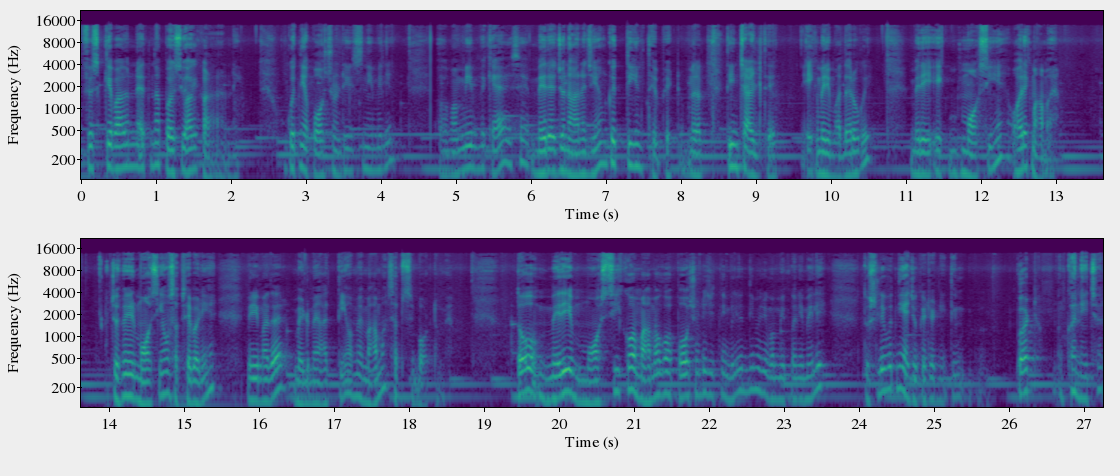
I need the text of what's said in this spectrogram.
फिर उसके बाद उन्होंने इतना परस्यू आगे करा नहीं। उनको इतनी अपॉर्चुनिटीज़ नहीं मिली। और मम्मी में क्या है, ऐसे मेरे जो नाना जी हैं, उनके तीन थे बेटे मतलब तीन चाइल्ड थे। एक मेरी मदर हो गई, मेरी एक मौसी हैं और एक मामा है। जो मेरी मौसी हैं, वो सबसे बड़ी हैं। मेरी मदर मिड में आती हैं और मेरे मामा सबसे बॉटम में तो मेरी मौसी को मामा को अपॉर्चुनिटी जितनी मिली, उतनी मेरी मम्मी को नहीं मिली। तो इसलिए वो इतनी एजुकेटेड नहीं थी। बट उनका नेचर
